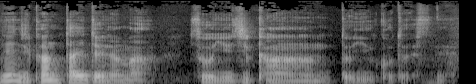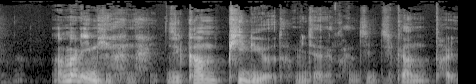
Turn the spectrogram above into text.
ね時間帯というのはまあそういう時間ということですね。あまり意味はない。時間ピリオドみたいな感じ？時間帯。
